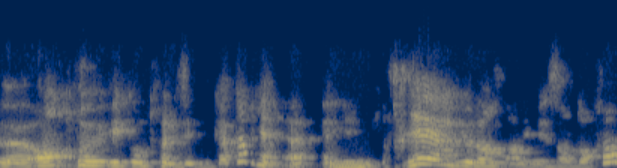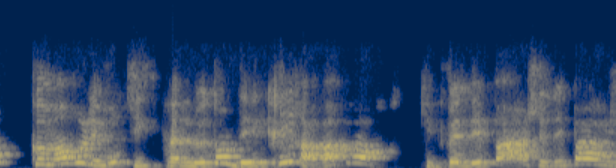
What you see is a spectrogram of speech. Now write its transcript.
euh, entre eux et contre les éducateurs, il y, a, une réelle violence dans les maisons d'enfants. Comment voulez-vous qu'ils prennent le temps d'écrire un rapport qui fait des pages et des pages?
